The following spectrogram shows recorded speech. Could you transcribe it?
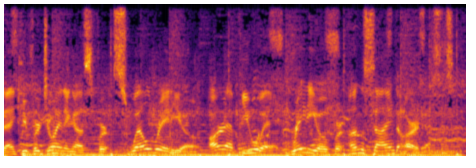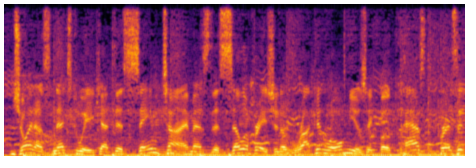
Thank you for joining us for Swell Radio, RFUA, radio for unsigned artists. Join us next week at this same time as the celebration of rock and roll music, both past, present,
